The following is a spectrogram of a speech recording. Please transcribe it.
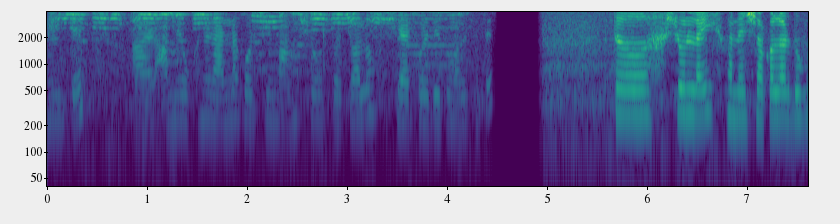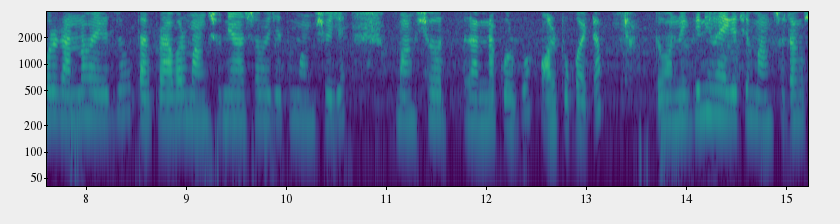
মেলতে। আর আমি ওখানে রান্না করছি মাংস, তো চলো শেয়ার করে দিই তোমাদের সাথে। তো শুনলাই মানে সকাল আর দুপুরে রান্না হয়ে গেছিল, তারপর আবার মাংস নিয়ে আসা হয়েছে, তো মাংস যে মাংস রান্না করব, অল্প কয়টা। তো অনেক দিনই হয়ে গেছে মাংস টাংস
